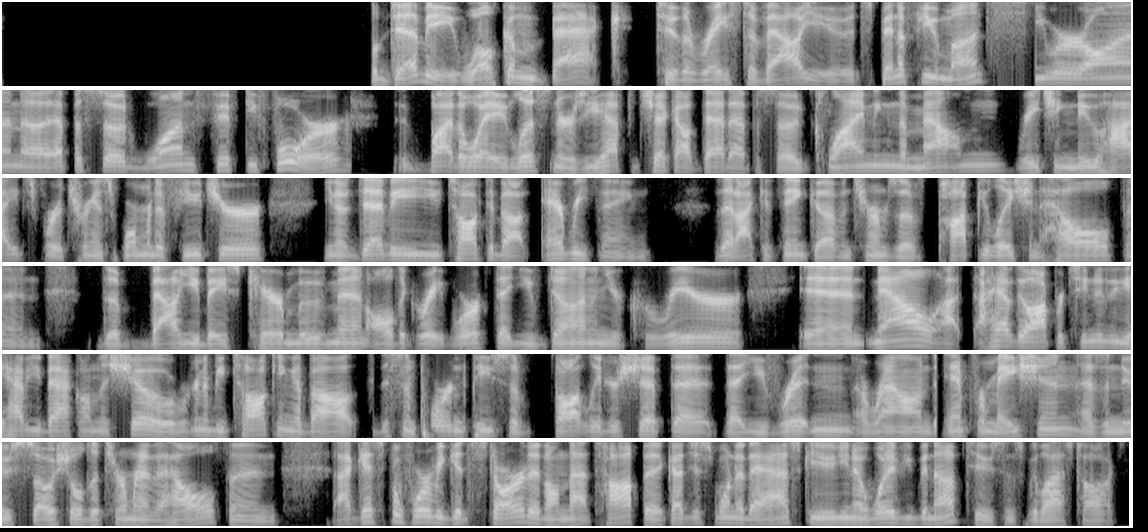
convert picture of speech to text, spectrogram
Well, Debbie, welcome back to the race to value. It's been a few months. You were on uh, episode 154 by the way, listeners, you have to check out that episode, Climbing the Mountain, Reaching New Heights for a Transformative Future. You know, Debbie, you talked about everything that I could think of in terms of population health and the value based care movement, all the great work that you've done in your career. And now I, have the opportunity to have you back on the show. We're going to be talking about this important piece of thought leadership that that you've written around information as a new social determinant of health. And I guess before we get started on that topic, I just wanted to ask you, you know, what have you been up to since we last talked?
